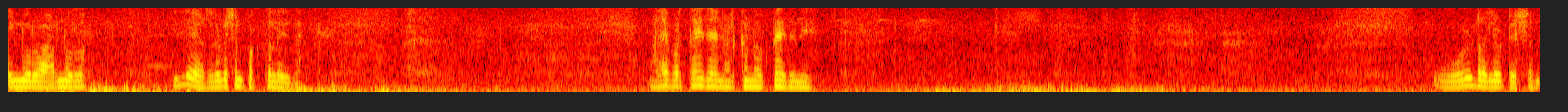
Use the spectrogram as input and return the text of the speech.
ಐನೂರು, ಆರುನೂರು. ಇಲ್ಲೇ ಸ್ಟೇಷನ್ ಪಕ್ಕದಲ್ಲೇ ಇದೆ. ಮಳೆ ಬರ್ತಾ ಇದೆ, ನಡ್ಕೊಂಡು ಹೋಗ್ತಾ ಇದ್ದೀನಿ. Old railway station.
